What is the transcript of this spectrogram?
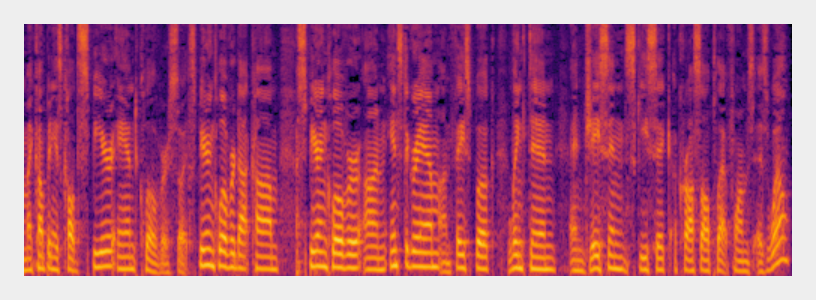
My company is called Spear and Clover. So at spearandclover.com, Spear and Clover on Instagram, on Facebook, LinkedIn, and Jason Skeesick across all platforms as well.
